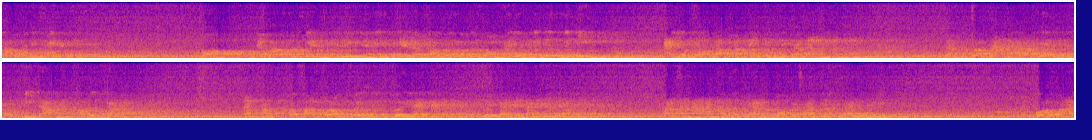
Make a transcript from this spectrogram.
เข้าไปในเฟซ บอกแต่ว่าต้องเขียนให้ดีนะไม่ใช่เขียนแล้วเข้าตัวไปฟ้องนายกในเรื่องไม่จริงนายกฟ้องกลับมาติดคุกติดตารางนะครับช่องทางการร้องเรียนมีตามกระบวนการนะครับก็ฝากพวกเราช่วยช่วยกันช่วยกันในการที่จะพัฒนากระบวนการระบอบประชาธิปไตยตรงนี้กฎหมาย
